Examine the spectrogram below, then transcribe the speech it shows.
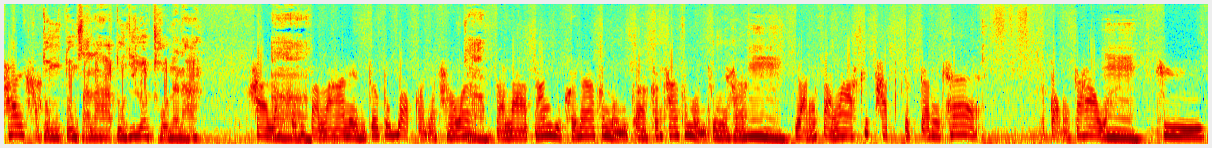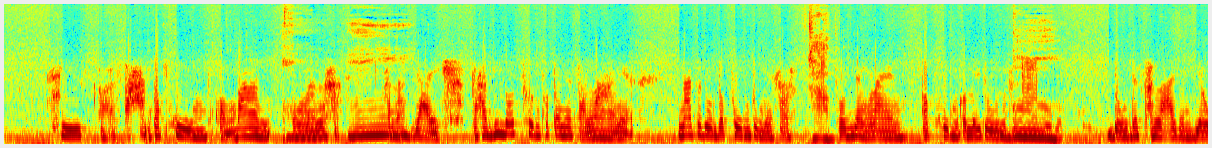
ใช่ค่ะ ตรงตรงศาลาตรงที่รถชนนะนะค่ะ แล้วอ่าตรงศาลาเนี่ยเจ้าต้องบอกก่อนนะคะ ว่าครับศาลาตั้งอยู่ข้างหน้าถนนเอ่อข้างๆถนนใช่ไหมคะอืมหลังศาลาคือถัดจากกันแค่สองก้าวอะอืมคือ คือเอ่อศาลพระภูมิของบ้านตรงนั้นนะคะอืมขนาดใหญ่ การที่รถชนเข้าไปในศาลาเนี่ย น่าจะโดนพระภูมิถูกไหมคะครับชนอย่างแรงพระภูมิก็ไม่โดนเอค่ะอโดนในศาลาอย่างเดียว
